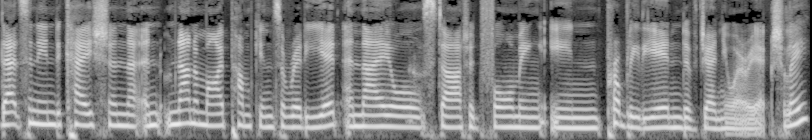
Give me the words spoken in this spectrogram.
that's an indication that and none of my pumpkins are ready yet and they all started forming in probably the end of January actually.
